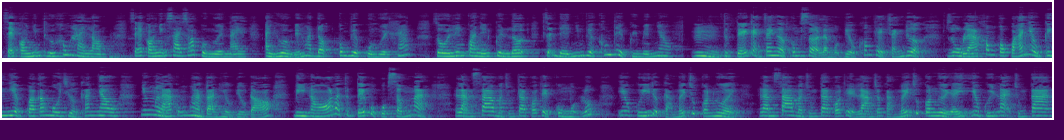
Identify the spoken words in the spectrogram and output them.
sẽ có những thứ không hài lòng, sẽ có những sai sót của người này ảnh hưởng đến hoạt động công việc của người khác, rồi liên quan đến quyền lợi dẫn đến những việc không thể quý mến nhau. Ừ, thực tế cạnh tranh ở công sở là một điều không thể tránh được. Dù lá không có quá nhiều kinh nghiệm qua các môi trường khác nhau, nhưng lá cũng hoàn toàn hiểu điều đó vì nó là thực tế của cuộc sống mà. Làm sao mà chúng ta có thể cùng một lúc yêu quý được cả mấy chục con người? Làm sao mà chúng ta có thể thể làm cho cả mấy chục con người ấy yêu quý lại chúng ta.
